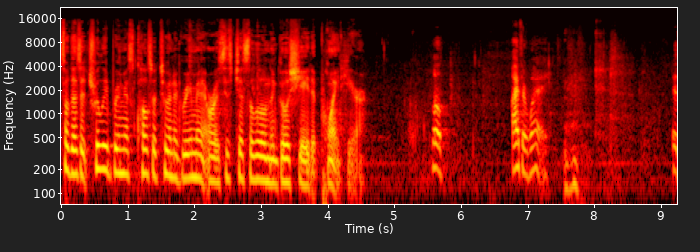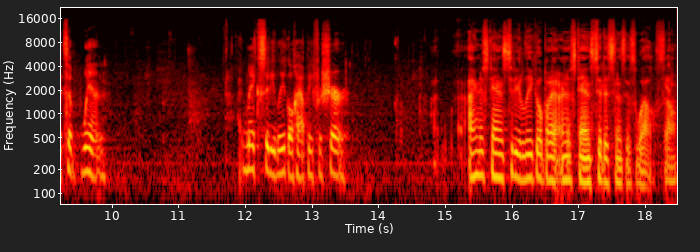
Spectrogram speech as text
So does it truly bring us closer to an agreement, or is this just a little negotiated point here? Well, either way, it's a win. It Makes city legal happy for sure. I understand city legal, but I understand citizens as well, so.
